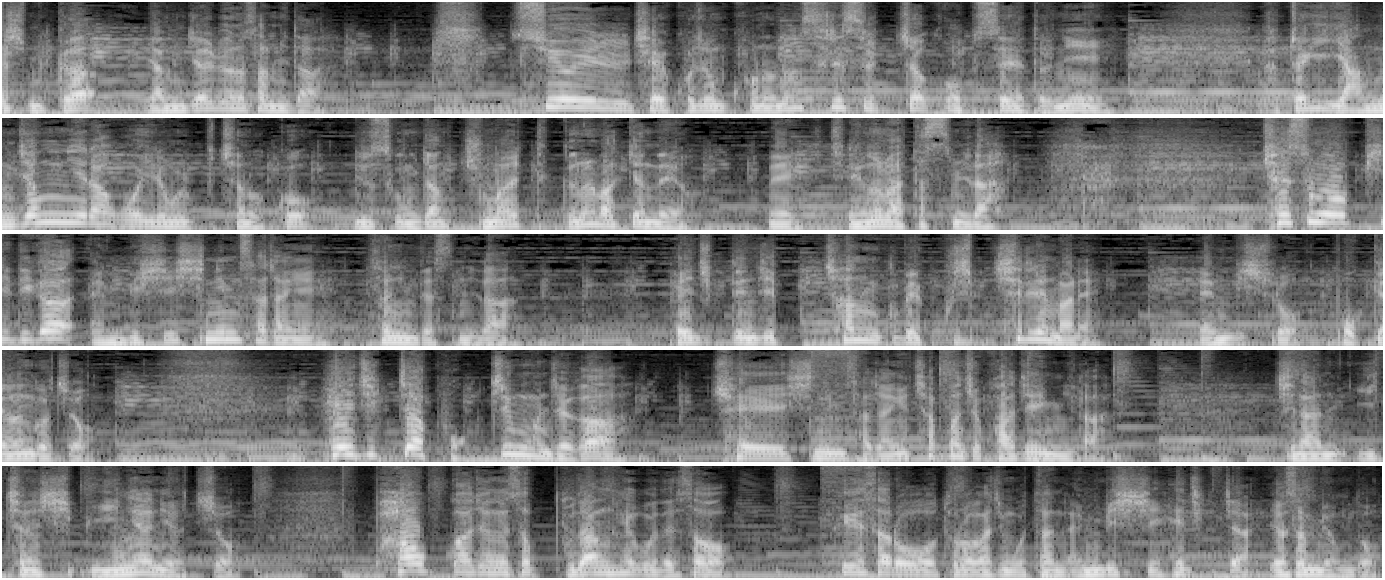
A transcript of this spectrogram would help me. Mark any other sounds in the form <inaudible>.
안녕하십니까 양절 변호사입니다. 수요일 제 고정 코너는 스리슬쩍 없애더니 갑자기 양정리라고 이름을 붙여놓고 뉴스공장 주말 특근을 맡겼네요. 네 진행을 맡았습니다. 최승호 PD가 MBC 신임 사장에 선임됐습니다. 해직된 지 1997일 만에 MBC로 복귀하는 거죠. 해직자 복직 문제가 최 신임 사장의 첫 번째 과제입니다. 지난 2012년이었죠. 파업 과정에서 부당 해고돼서 회사로 돌아가지 못한 MBC 해직자 6명도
